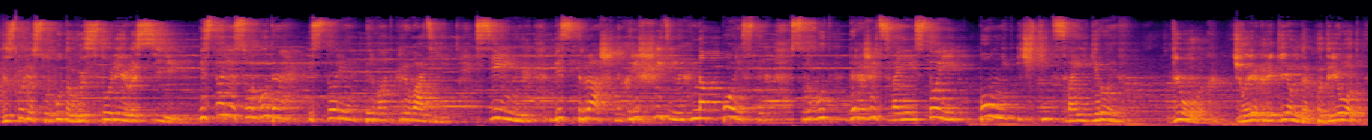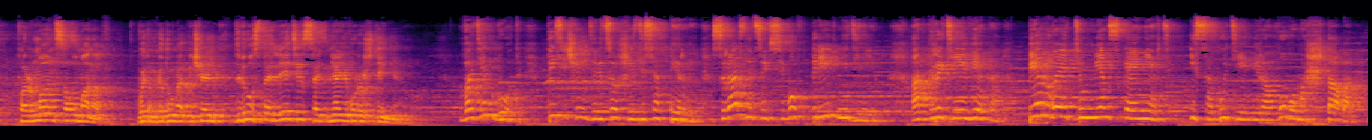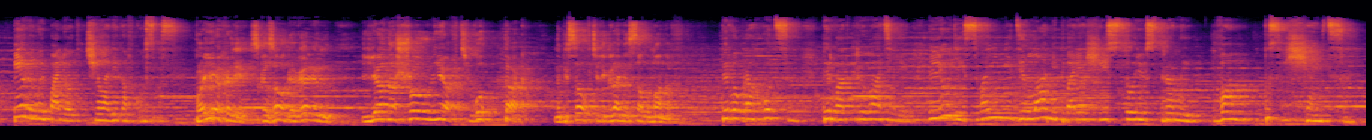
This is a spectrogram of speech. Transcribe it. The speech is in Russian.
История Сургута в истории России. История Сургута – история первооткрывателей. Сильных, бесстрашных, решительных, напористых. Сургут дорожит своей историей, помнит и чтит своих героев. Геолог, человек-легенда, патриот Фарман Салманов. В этом году мы отмечаем 90-летие со дня его рождения. В один год, 1961, с разницей всего в три недели, открытие века, первая тюменская нефть и событие мирового масштаба, первый полет человека в космос. «Поехали!» – сказал Гагарин. «Я нашел нефть!» Вот так написал в телеграмме Салманов. Первопроходцы, первооткрыватели, люди, своими делами творящие историю страны, вам 下一次。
